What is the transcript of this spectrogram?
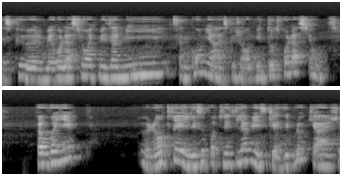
Est-ce que mes relations avec mes amis, ça me convient? Est-ce que j'ai envie d'autres relations? Enfin, vous voyez, euh, l'entrée, les opportunités de la vie, est-ce qu'il y a des blocages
